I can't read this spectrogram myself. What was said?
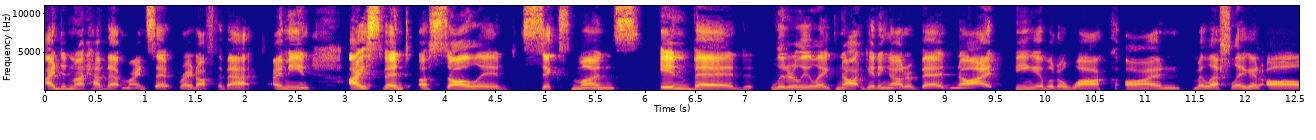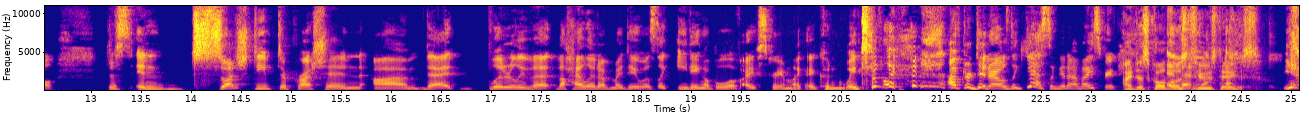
I did not have that mindset right off the bat. I mean, I spent a solid six months in bed, literally like not getting out of bed, not being able to walk on my left leg at all just in such deep depression um, that literally the the highlight of my day was like eating a bowl of ice cream. Like I couldn't wait to like after dinner. I was like, yes, I'm gonna have ice cream. I just call those then, Tuesdays. yeah,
